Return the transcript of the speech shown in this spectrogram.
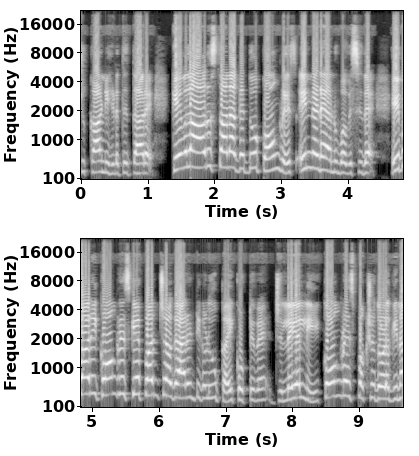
ಚುಕ್ಕಾಣಿ ಹಿಡಿದಿದ್ದಾರೆ. ಕೇವಲ ಆರು ಸ್ಥಾನ ಗೆದ್ದು ಕಾಂಗ್ರೆಸ್ ಹಿನ್ನಡೆ ಅನುಭವಿಸಿದೆ. ಈ ಬಾರಿ ಕಾಂಗ್ರೆಸ್ಗೆ ಪಂಚ ಗ್ಯಾರಂಟಿಗಳು ಕೈಕೊಟ್ಟಿವೆ. ಜಿಲ್ಲೆಯಲ್ಲಿ ಕಾಂಗ್ರೆಸ್ ಪಕ್ಷದೊಳಗಿನ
